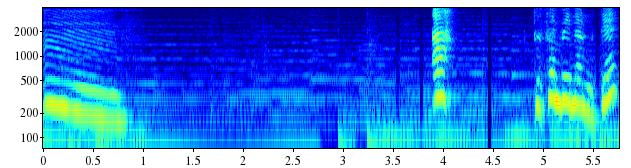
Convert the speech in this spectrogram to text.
mm. ah tosambeli nanu te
